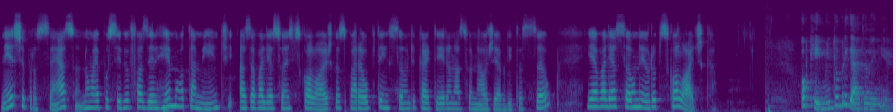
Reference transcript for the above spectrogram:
Neste processo, não é possível fazer remotamente as avaliações psicológicas para obtenção de carteira nacional de habilitação e avaliação neuropsicológica. Ok, muito obrigada, Lenir.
